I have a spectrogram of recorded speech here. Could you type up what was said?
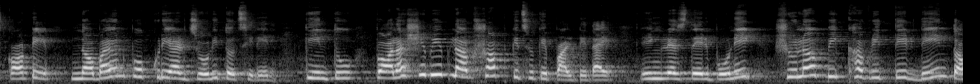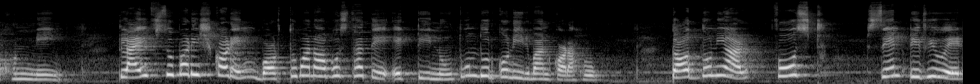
স্কটে নবায়ন প্রক্রিয়ার জড়িত ছিলেন। কিন্তু পলাশী বিপ্লব সব কিছুকে পাল্টে দেয়। ইংরেজদের বণিক সুলভ ভিক্ষাবৃত্তির দিন তখন নেই। ক্লাইভ সুপারিশ করেন বর্তমান অবস্থাতে একটি নতুন দুর্গ নির্মাণ করা হোক। তদ্দুনিয়ার পোস্ট সেন্ট রিভিউয়ের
